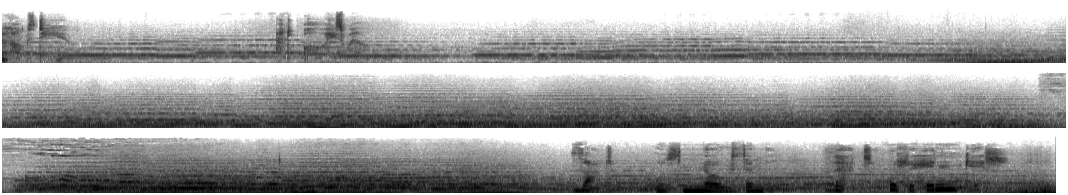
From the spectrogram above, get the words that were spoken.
Belongs to you. That was no thimble. That was a hidden kiss.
